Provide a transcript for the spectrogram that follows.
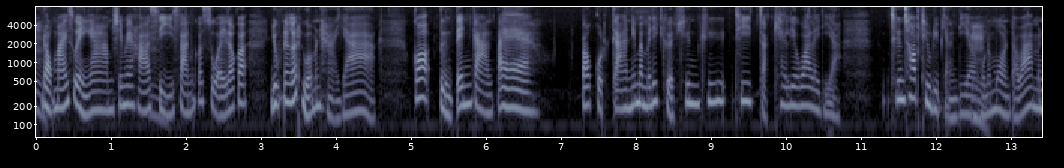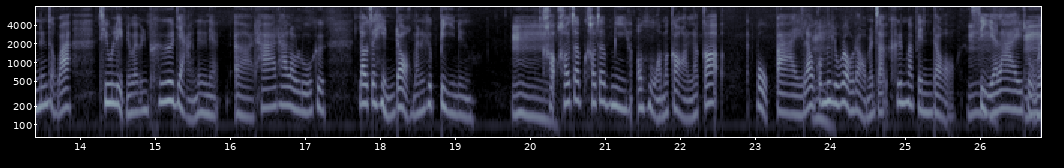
มดอกไม้สวยงามใช่ไหมคะอืมสีสันก็สวยแล้วก็ยุคนั้นก็ถือว่ามันหายาก ก็ตื่นเต้นการแต่ปรากฏการณ์นี้มันไม่ได้เกิดขึ้นคือที่จากแค่เรียกว่าอะไรดีอะชื่นชอบทิวลิปอย่างเดียวอืมคุณน้ำมนต์แต่ว่ามันเนื่องจากว่าทิวลิปเนี่ยมันเป็นพืชอย่างหนึ่งเนี่ยเอ่อถ้าถ้าเรารู้คือ เราจะเห็นดอกมันก็คือปีหนึ่งอืมเขาเขาจะเขาจะมีเอาหัวมาก่อน แล้วก็ป ลูกไปแล้วก็อืมไม่รู้หรอกดอกมันจะขึ้นมาเป็นดอกอืมสีอะไรถูกไหม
